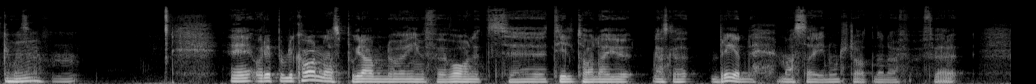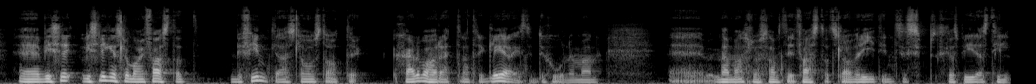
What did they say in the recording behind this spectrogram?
kan man mm. säga. Mm. Eh, och Republikanernas program då inför valet eh, tilltalar ju ganska bred massa i nordstaterna. För, eh, visserligen slår man ju fast att befintliga slavstater själva har rätten att reglera institutioner. Man Eh, Eh, men man slår samtidigt fast att slaveriet inte ska spridas till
